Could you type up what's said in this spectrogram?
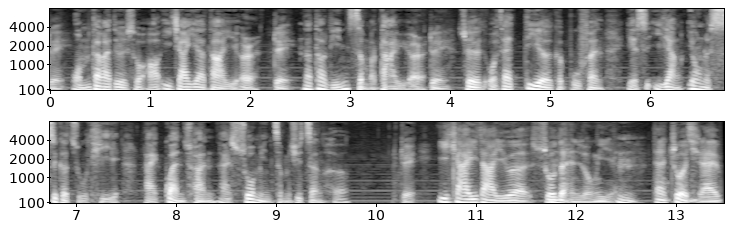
对，我们大概就是说，哦，一加一要大于二。对，那到底你怎么大于二？对，所以我在第二个部分也是一样，用了四个主题来贯穿，来说明怎么去整合。对，一加一大于二说的很容易，嗯，但做起来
